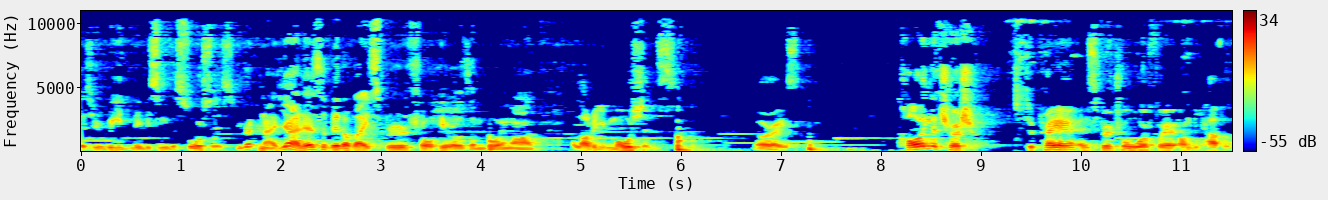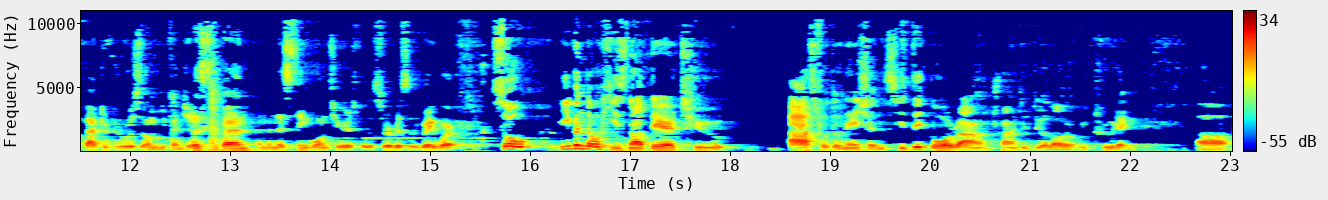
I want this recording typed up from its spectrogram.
as you read maybe some of the sources, you recognize, yeah, there's a bit of like spiritual heroism going on, a lot of emotions. Alright. Calling the church to prayer and spiritual warfare on behalf of Back to Jerusalem Evangelistic Band and enlisting volunteers for the service of the great work. So even though he's not there to ask for donations, he did go around trying to do a lot of recruiting. Uh,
